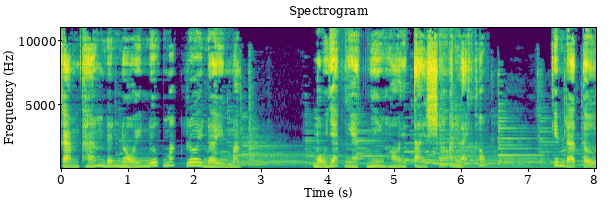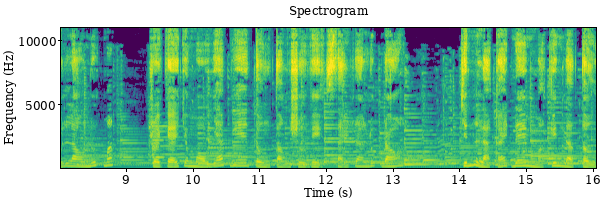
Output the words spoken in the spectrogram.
cảm thán đến nỗi nước mắt rơi đầy mặt. Mộ giáp ngạc nhiên hỏi tại sao anh lại khóc. Kim Đà Tử lau nước mắt, rồi kể cho mộ giáp nghe tường tận sự việc xảy ra lúc đó. Chính là cái đêm mà Kim Đà Tử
